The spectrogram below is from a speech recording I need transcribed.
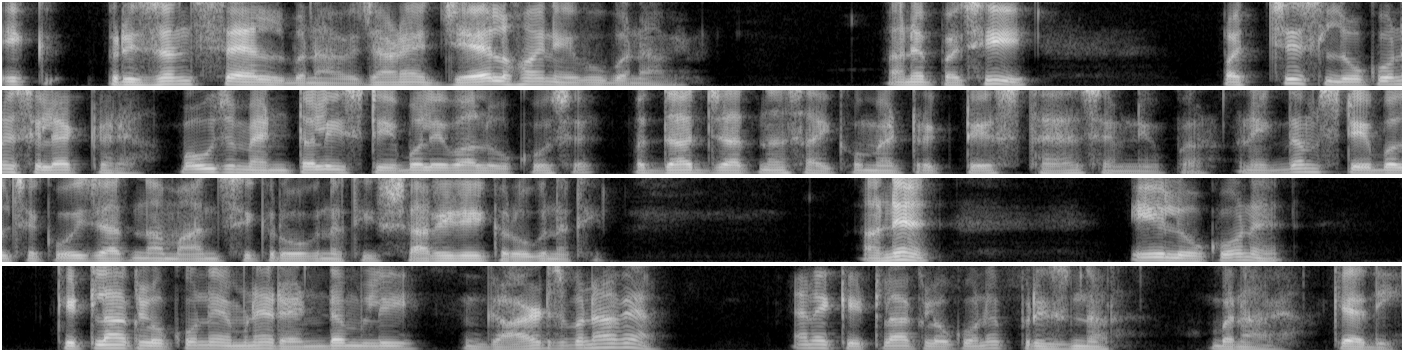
એક પ્રિઝન સેલ બનાવ્યો, જાણે જેલ હોય ને એવું બનાવ્યું. અને પછી પચીસ લોકોને સિલેક્ટ કર્યા. બહુ જ મેન્ટલી સ્ટેબલ એવા લોકો છે. બધા જ જાતના સાયકોમેટ્રિક ટેસ્ટ થયા છે એમની ઉપર. અને એકદમ સ્ટેબલ છે. કોઈ જાતના માનસિક રોગ નથી, શારીરિક રોગ નથી. અને એ લોકોને, કેટલાક લોકોને એમણે રેન્ડમલી ગાર્ડ્સ બનાવ્યા અને કેટલાક લોકોને પ્રિઝનર બનાવ્યા, કેદી.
